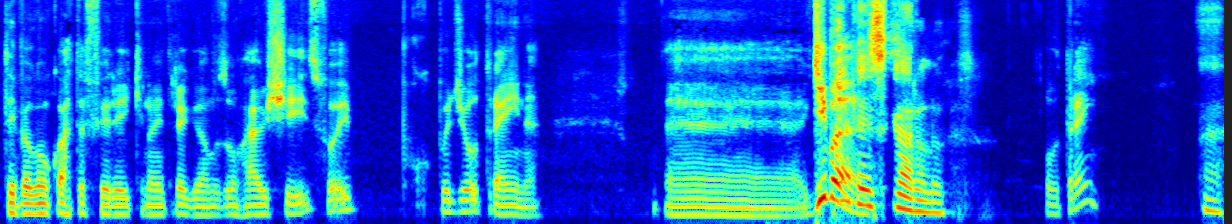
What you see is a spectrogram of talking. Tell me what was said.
teve alguma quarta-feira aí que não entregamos um raio-x, foi por culpa de outrem, né? É... Gibas! Quem é esse cara, Lucas? Outrem? É.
